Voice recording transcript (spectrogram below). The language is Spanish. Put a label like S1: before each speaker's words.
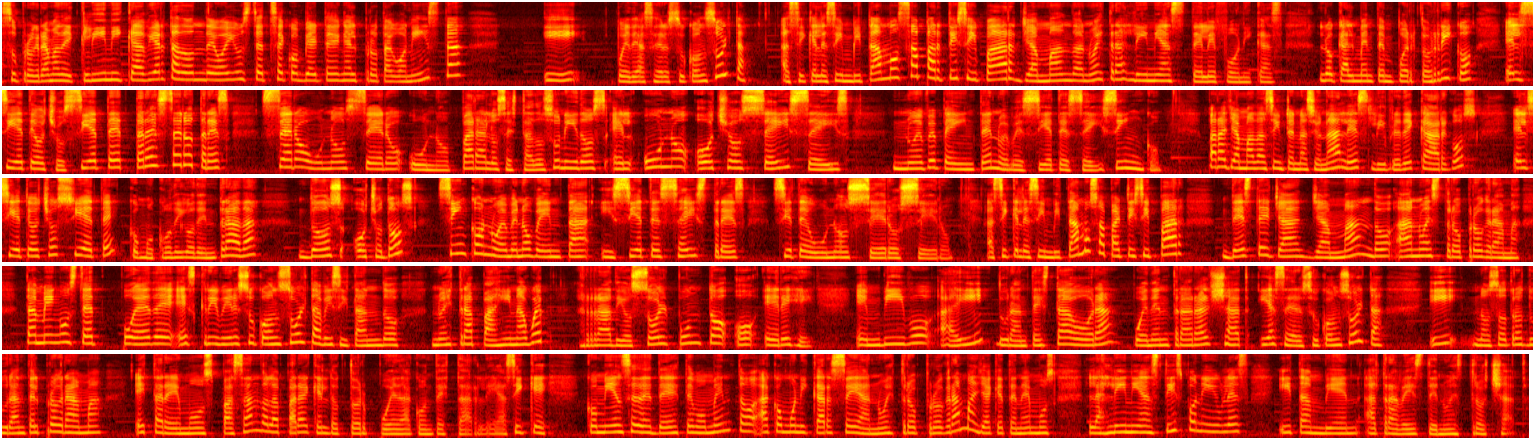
S1: Su programa de clínica abierta donde hoy usted se convierte en el protagonista y puede hacer su consulta. Así que les invitamos a participar llamando a nuestras líneas telefónicas. Localmente en Puerto Rico, el 787-303-0101. Para los Estados Unidos, el 1866 920 9765 para llamadas internacionales libre de cargos, el 787 como código de entrada 282-5990 y 763-7100. Así que les invitamos a participar desde ya llamando a nuestro programa. También usted puede escribir su consulta visitando nuestra página web radiosol.org en vivo ahí durante esta hora. Puede entrar al chat y hacer su consulta. Y nosotros durante el programa estaremos pasándola para que el doctor pueda contestarle. Así que comience desde este momento a comunicarse a nuestro programa ya que tenemos las líneas disponibles y también a través de nuestro chat.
